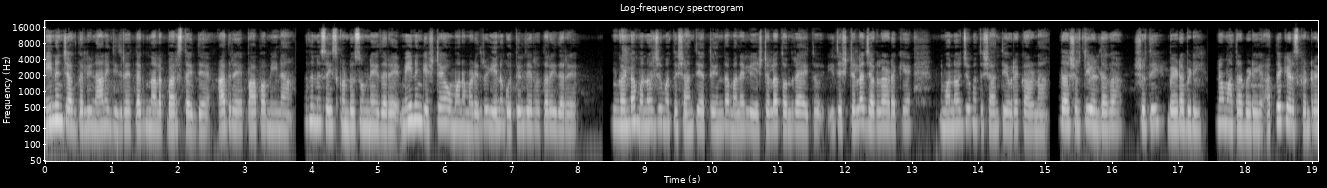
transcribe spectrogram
ಮೀನಿನ ಜಾಗದಲ್ಲಿ ನಾನಿದ್ದಿದ್ರೆ ತೆಗ್ದು ನಾಲ್ಕು ಬಾರಿಸ್ತಾ ಇದ್ದೆ. ಆದರೆ ಪಾಪ ಮೀನಾ. ಅದನ್ನು ಸಹಿಸ್ಕೊಂಡು ಸುಮ್ಮನೆ ಇದ್ದಾರೆ ಮೀನಿಂಗ್ ಎಷ್ಟೇ ಅವಮಾನ ಮಾಡಿದ್ರು ಏನು ಗೊತ್ತಿಲ್ಲದೆ ಇರೋ ಥರ ಇದ್ದಾರೆ ಗಂಡ ಮನೋಜು ಮತ್ತು ಶಾಂತಿ ಅತ್ತೆಯಿಂದ ಮನೆಯಲ್ಲಿ ಎಷ್ಟೆಲ್ಲ ತೊಂದರೆ ಆಯಿತು, ಇದೆಷ್ಟೆಲ್ಲ ಜಗಳ ಆಡೋಕ್ಕೆ ಮನೋಜು ಮತ್ತು ಶಾಂತಿಯವರೇ ಕಾರಣ. ಅಂತ ಶ್ರುತಿ ಹೇಳಿದಾಗ, ಶ್ರುತಿ, ಬೇಡ ಬಿಡಿ. ಏನೋ ಮಾತಾಡಬೇಡಿ. ಅತ್ತೆ ಕೇಳಿಸ್ಕೊಂಡ್ರೆ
